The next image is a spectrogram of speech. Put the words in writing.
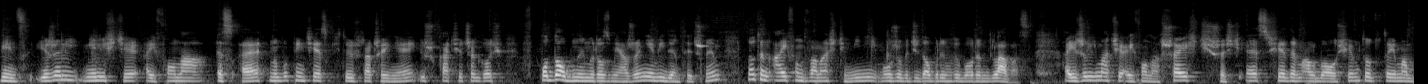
Więc jeżeli mieliście iPhone'a SE, no bo 5S to już raczej nie, i szukacie czegoś w podobnym rozmiarze, nie w identycznym, no ten iPhone 12 mini może być dobrym wyborem dla Was. A jeżeli macie iPhone'a 6, 6S, 7 albo 8, to tutaj mam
